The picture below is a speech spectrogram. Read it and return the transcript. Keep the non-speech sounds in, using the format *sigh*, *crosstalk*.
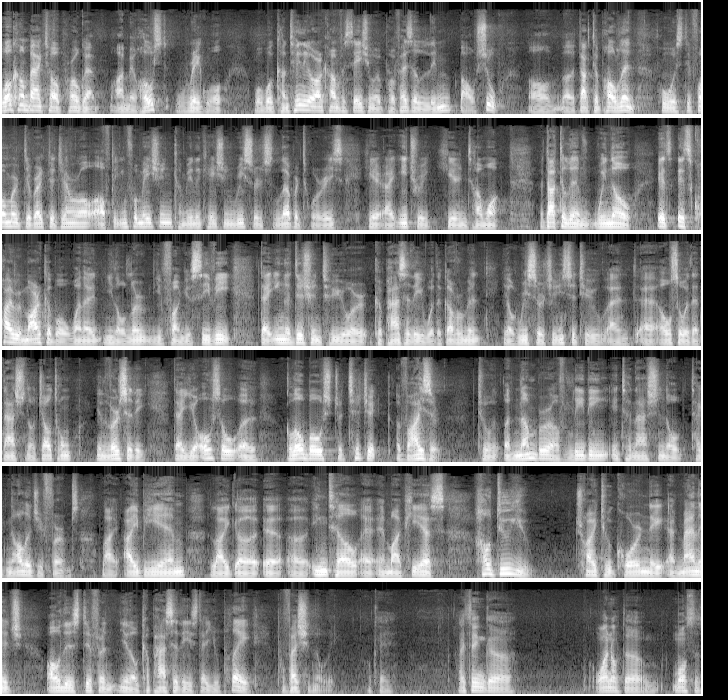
Welcome back to our program. I'm your host, Ray Guo. We will continue our conversation with Professor Lin Baoshu, uh, uh, Dr. Paul Lin, who was the former Director General of the Information Communication Research Laboratories here at ITRI here in Taiwan. Uh, Dr. Lin, we know it's, it's quite remarkable when I you know, learned from your CV that in addition to your capacity with the government you know, research institute and uh, also with the National Chiao Tung University, that you're also a global strategic advisor to a number of leading international technology firms like IBM, like uh, uh, uh, Intel, and MIPS. How do you try to coordinate and manage all these different you know capacities that you play professionally? Okay, I think uh, one of the most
